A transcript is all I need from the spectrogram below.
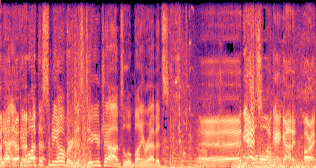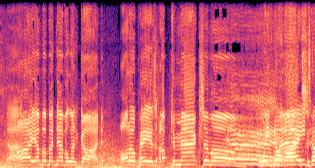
Yeah, if you want this to be over, just do your jobs, little bunny rabbits. And yes. Okay, got it. All right. Ah. I am a benevolent god. Auto pay is up to maximum. We've no Maximum.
